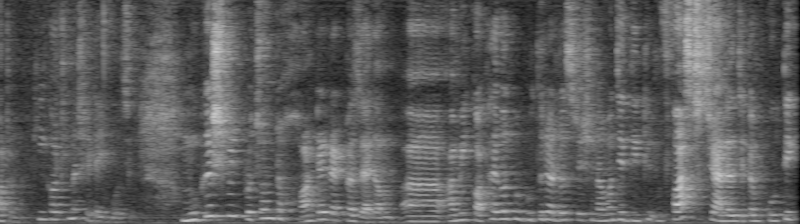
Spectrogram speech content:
ঘটনা। কি ঘটনা সেটাই বলছি। মুকেশ মিল প্রচণ্ড হন্টেড একটা জায়গা। আমি কথায় গল্প ভূতের আড্ডা স্টেশন আমার যে দ্বিতীয় ফার্স্ট চ্যানেল যেটা ভৌতিক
